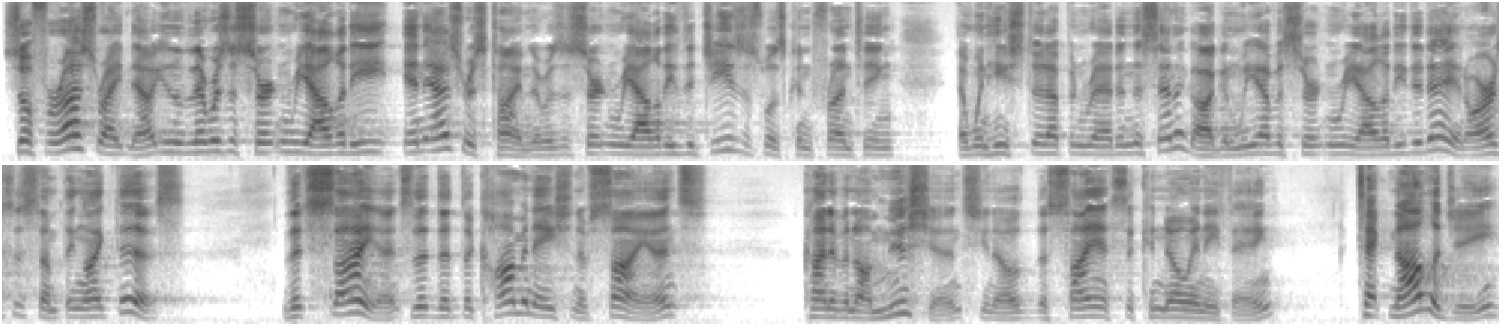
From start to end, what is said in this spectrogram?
So for us right now, you know, there was a certain reality in Ezra's time. There was a certain reality that Jesus was confronting and when he stood up and read in the synagogue. And we have a certain reality today. And ours is something like this that science, that, the combination of science, kind of an omniscience, you know, the science that can know anything, technology,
